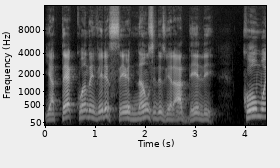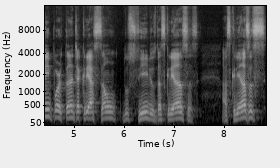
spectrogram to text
e até quando envelhecer não se desviará dele. Como é importante a criação dos filhos, das crianças. As crianças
